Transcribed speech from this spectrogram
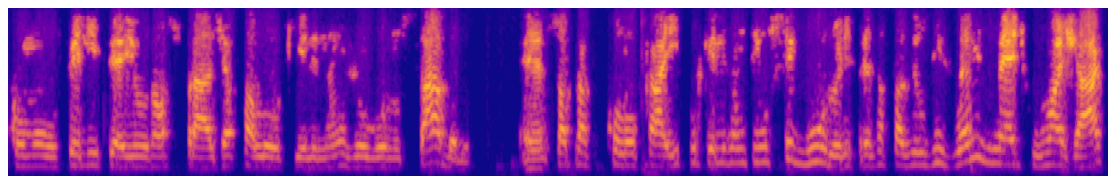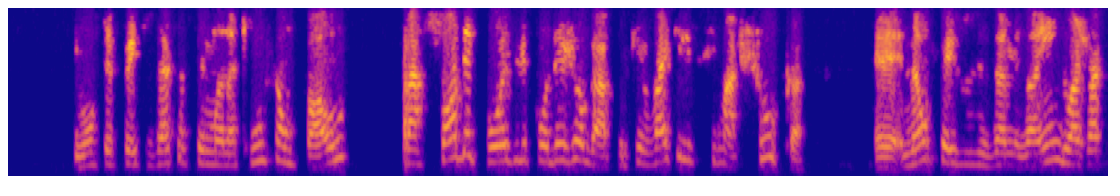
como o Felipe aí, o nosso prazo já falou que ele não jogou no sábado, é, só para colocar aí, porque ele não tem o seguro, ele precisa fazer os exames médicos no Ajax, que vão ser feitos essa semana aqui em São Paulo, para só depois ele poder jogar, porque vai que ele se machuca é, não fez os exames ainda, o Ajax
